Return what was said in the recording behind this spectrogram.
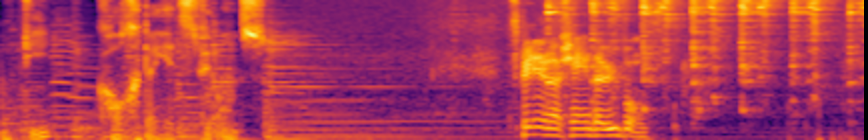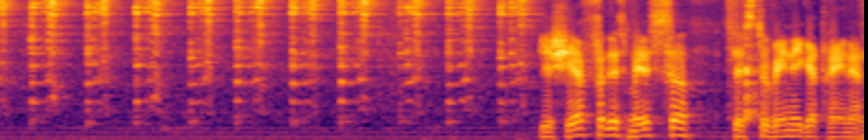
Und die kocht er jetzt für uns. Jetzt bin ich noch schön in der Übung. Je schärfer das Messer, desto weniger Tränen.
